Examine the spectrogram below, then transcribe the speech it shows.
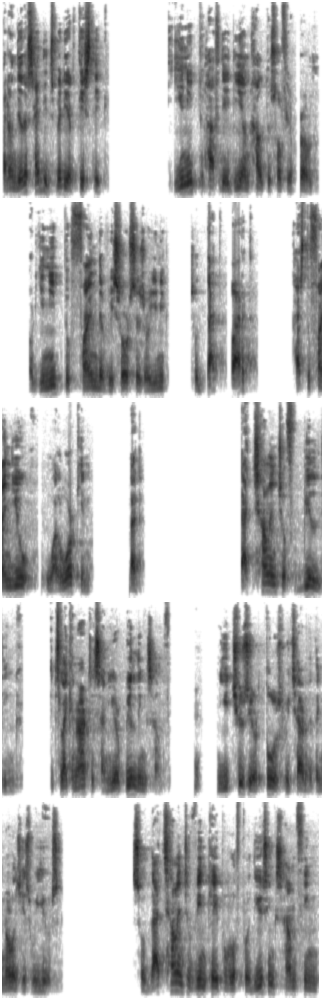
But on the other side, it's very artistic. You need to have the idea on how to solve your problem, or you need to find the resources, or you need. So that part has to find you while working. But that challenge of building, it's like an artisan. You're building something. Hmm. You choose your tools, which are the technologies we use. So that challenge of being capable of producing something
